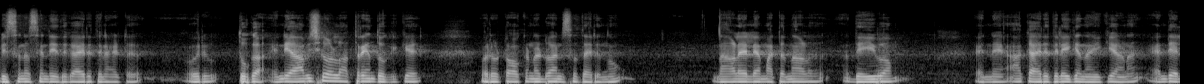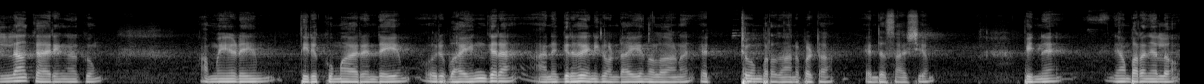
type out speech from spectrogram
ബിസിനസ്സിന്റെ ഇത് കാര്യത്തിനായിട്ട് ഒരു തുക. എന്റെ ആവശ്യമുള്ള അത്രയും തുകയ്ക്ക് ഒരു ടോക്കൺ അഡ്വാൻസ് തരുന്നു. നാളെ അല്ലെ മറ്റന്നാൾ ദൈവം എന്നെ ആ കാര്യത്തിലേക്ക് നയിക്കുകയാണ്. എന്റെ എല്ലാ കാര്യങ്ങൾക്കും അമ്മയുടെയും തിരുക്കുമാരന്റെയും ഒരു ഭയങ്കര അനുഗ്രഹം എനിക്കുണ്ടായി എന്നുള്ളതാണ് ഏറ്റവും പ്രധാനപ്പെട്ട എന്റെ സാക്ഷ്യം. പിന്നെ ഞാൻ പറഞ്ഞല്ലോ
